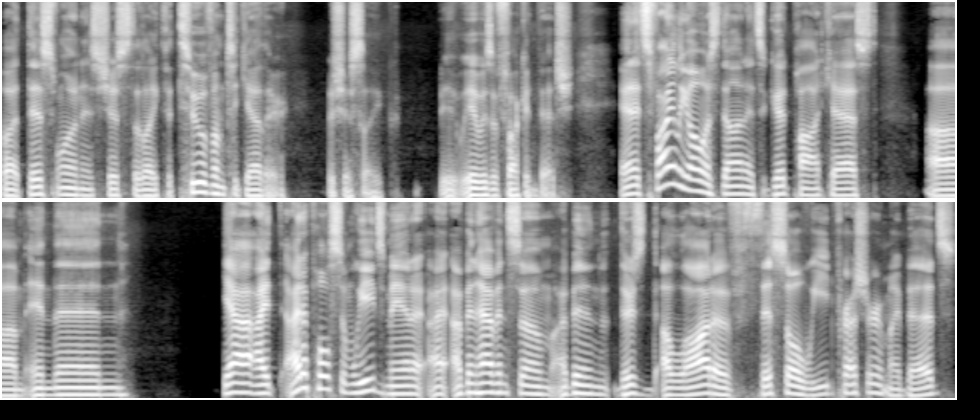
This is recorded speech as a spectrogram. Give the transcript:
but this one is just the, like the two of them together was just like it, it was a fucking bitch. And it's finally almost done. It's a good podcast. Um and then yeah, I I had to pull some weeds, man. I I've been having some. I've been there's a lot of thistle weed pressure in my beds.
